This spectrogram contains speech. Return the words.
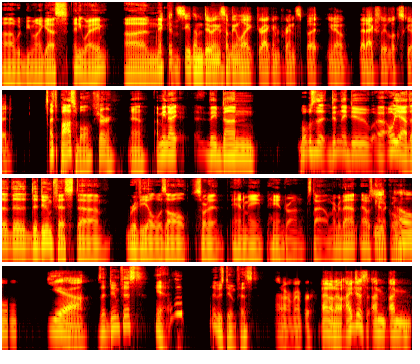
uh, would be my guess. Anyway, uh, I Nick, could see them doing something like Dragon Prince, but you know that actually looks good. that's possible. Sure, yeah. I mean, I they've done. What was the? Didn't they do? Uh, oh yeah, the the the Doomfist uh, reveal was all sort of anime hand drawn style. Remember that? That was kind of cool. Oh, yeah. Was that Doomfist? Yeah, it was Doomfist. I don't remember. I don't know. I just I'm I'm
